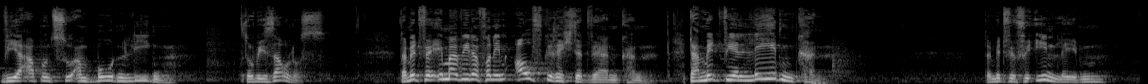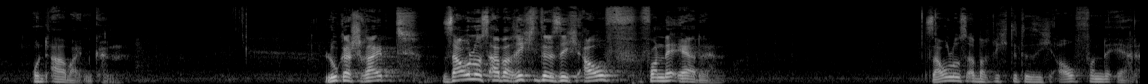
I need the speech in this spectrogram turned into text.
wir ab und zu am Boden liegen, so wie Saulus, damit wir immer wieder von ihm aufgerichtet werden können, damit wir leben können, damit wir für ihn leben und arbeiten können. Lukas schreibt, Saulus aber richtete sich auf von der Erde. Saulus aber richtete sich auf von der Erde.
